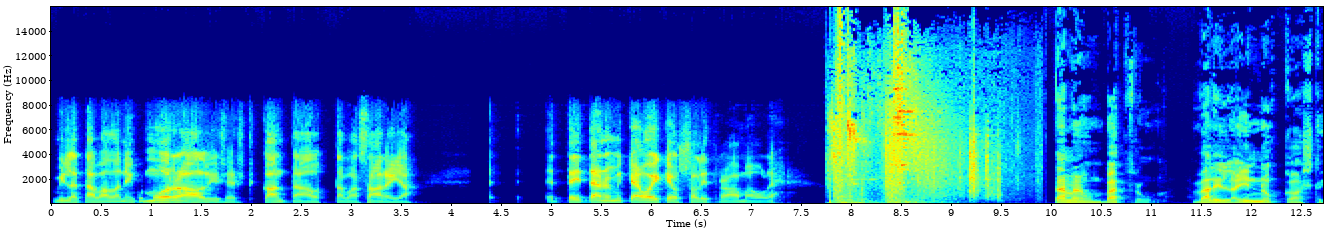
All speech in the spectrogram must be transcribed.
millä tavalla niin kuin moraalisesti kantaa ottava sarja. Että ei tämä nyt mikään oikeussalitraama ole. Tämä on Batroom. Välillä innokkaasti,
